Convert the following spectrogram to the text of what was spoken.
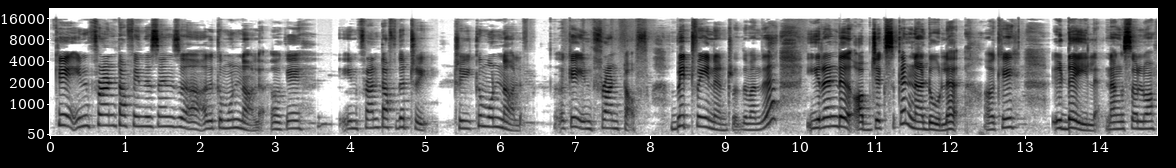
okay in front of in the sense அதுக்கு முன்னால். Okay in front of the tree ட்ரீக்கு முன்னால். ஓகே இன் ஃப்ரண்ட் ஆஃப் பிட்வீன்ன்றது வந்து இரண்டு ஆப்ஜெக்ட்ஸுக்கு நடுவில். ஓகே இடையில். நாங்கள் சொல்லுவோம்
